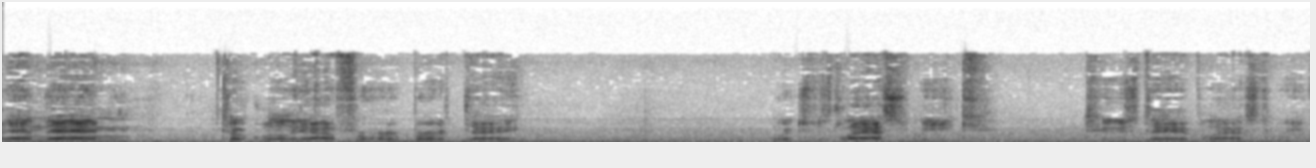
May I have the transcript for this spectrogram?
and then took Lily out for her birthday, which was last week, Tuesday of last week.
